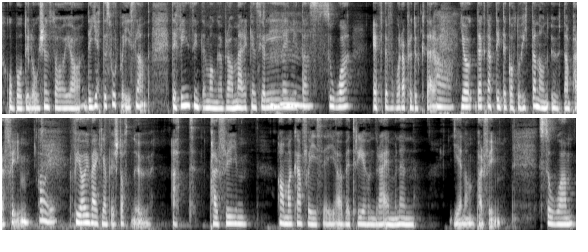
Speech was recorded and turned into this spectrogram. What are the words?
och body lotion så har jag, det är jättesvårt på Island. Det finns inte många bra märken så jag mm. längtar så efter våra produkter. Ah. Jag, det har knappt inte gått att hitta någon utan parfym. Oj. För jag har ju verkligen förstått nu att parfym, ja man kan få i sig över 300 ämnen genom parfym. Så um,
